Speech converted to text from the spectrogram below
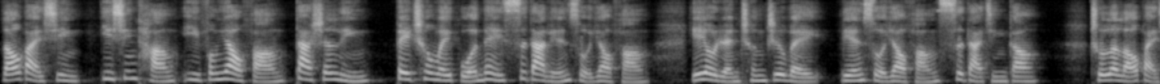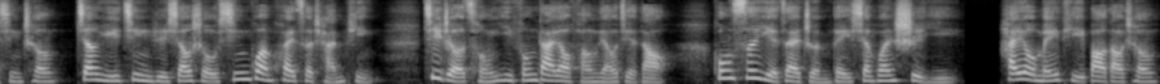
老百姓、益心堂、益丰药房、大参林被称为国内四大连锁药房，也有人称之为连锁药房四大金刚。除了老百姓称将于近日销售新冠快测产品，记者从益丰大药房了解到，公司也在准备相关事宜。还有媒体报道称。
